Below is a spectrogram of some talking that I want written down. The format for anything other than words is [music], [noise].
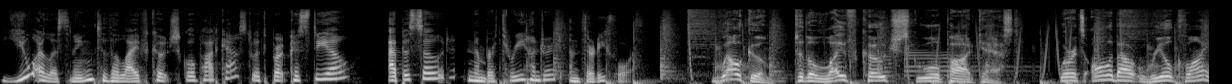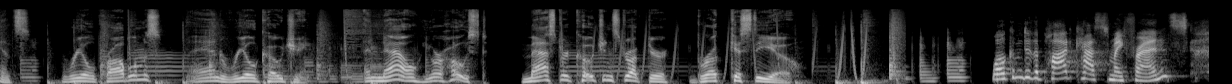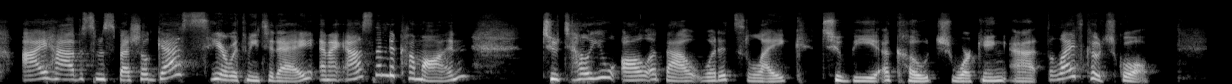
You are listening to the Life Coach School podcast with Brooke Castillo, episode number 334. Welcome to the Life Coach School podcast, where it's all about real clients, real problems, and real coaching. And now, your host, Master Coach Instructor Brooke Castillo. Welcome to the podcast, my friends. I have some special guests here with me today, and I asked them to come on to tell you all about what it's like to be a coach working at the Life Coach School.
